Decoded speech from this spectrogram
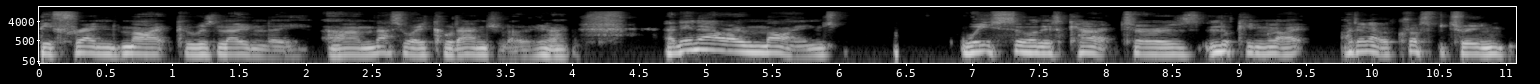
befriend Mike, who was lonely. Um, that's why he called Angelo, you know. And in our own minds, we saw this character as looking like I don't know, a cross between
